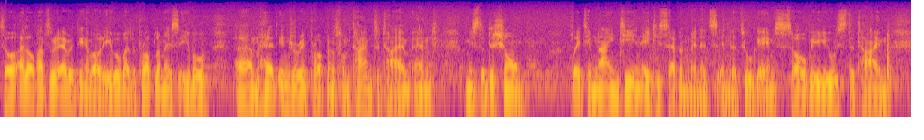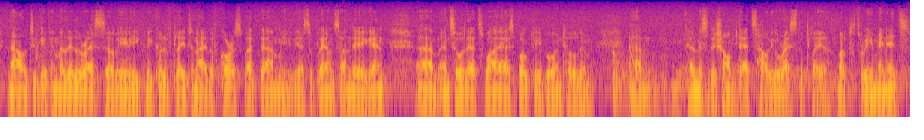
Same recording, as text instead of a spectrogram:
So I love absolutely everything about Ivo, but the problem is Ivo um, had injury problems from time to time, and Mr. Deschamps played him 90 and 87 minutes in the two games. So we used the time now to give him a little rest. So we, we could have played tonight, of course, but um, he has to play on Sunday again. Um, and so that's why I spoke to Ivo and told him, um, tell Mr. Deschamps, that's how you rest a player, not three minutes,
